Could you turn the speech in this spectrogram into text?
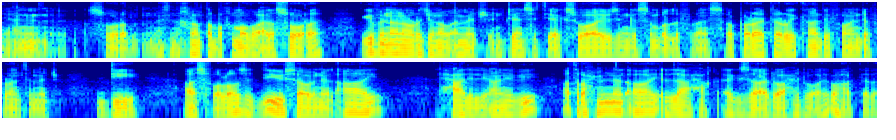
يعني صورة خلينا نطبق الموضوع على صورة. Given an original image intensity xy using a symbol difference. Operator we can define different image. D. as follows d يساوي من ال I الحالي اللي أنا بيه أطرح منه ال I اللاحق x زائد واحد y وهكذا.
